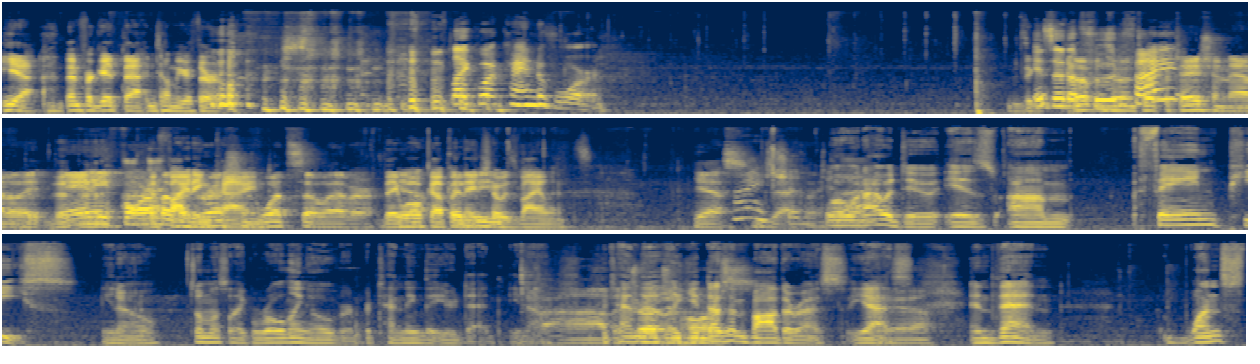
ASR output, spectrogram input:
yeah. Then forget that and tell me your third one. like what kind of war? The- Is it a open to food fight? interpretation, Natalie. The- the- the- Any the form of fighting aggression kind. whatsoever. They Yeah, woke up and they be- chose violence. Yes, I exactly. do well, what. I would do is um, feign peace. You know, it's almost like rolling over, pretending that you're dead. You know, Ah, pretend that like it doesn't bother us. Yes, Yeah. and then once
